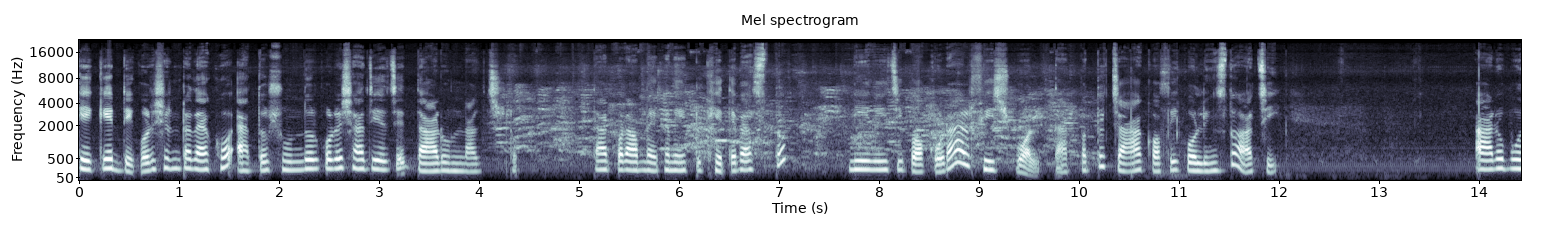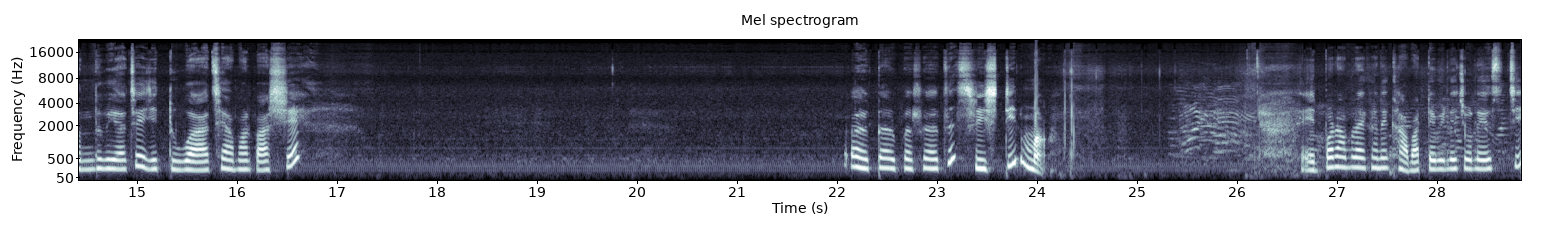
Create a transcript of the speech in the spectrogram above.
কেকের ডেকোরেশনটা দেখো, এত সুন্দর করে সাজিয়েছে, দারুণ লাগছিল। তারপর আমরা এখানে একটু খেতে ব্যস্ত। নিয়ে নিয়েছি পকোড়া আর ফিশ বল তারপর তো চা কফি কোল্ড ড্রিঙ্কস তো আছেই। আরও বান্ধবী আছে, এই যে তুয়া আছে আমার পাশে। আর তার পাশে আছে সৃষ্টির মা। এরপর আমরা এখানে খাবার টেবিলে চলে এসেছি।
